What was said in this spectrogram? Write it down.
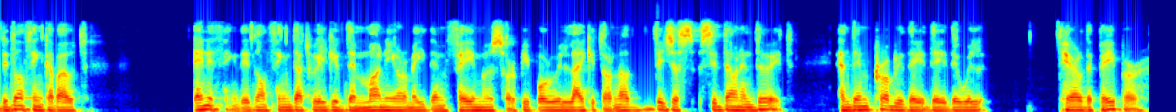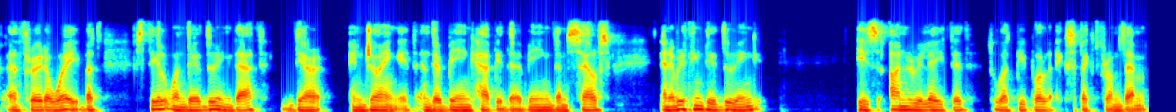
they don't think about anything. They don't think that will give them money or make them famous or people will like it or not. They just sit down and do it. And then probably they, they, they will tear the paper and throw it away. But still, when they're doing that, they're enjoying it and they're being happy, they're being themselves, and everything they're doing is unrelated to what people expect from them.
